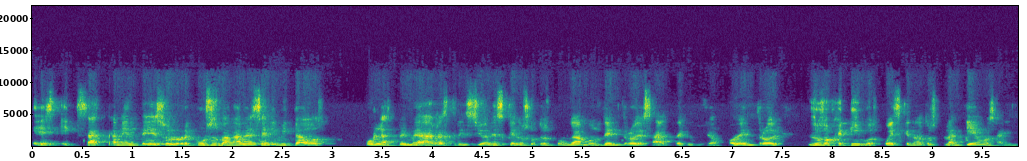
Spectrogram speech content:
Es exactamente eso, los recursos van a verse limitados por las primeras restricciones que nosotros pongamos dentro de esa acta de ejecución o dentro de los objetivos pues que nosotros planteemos ahí.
